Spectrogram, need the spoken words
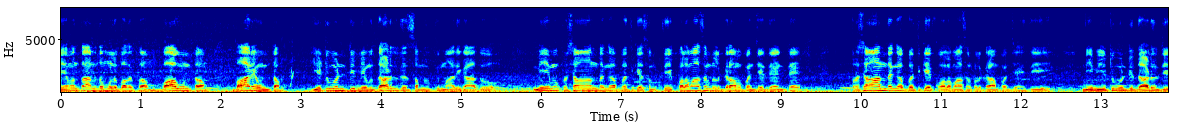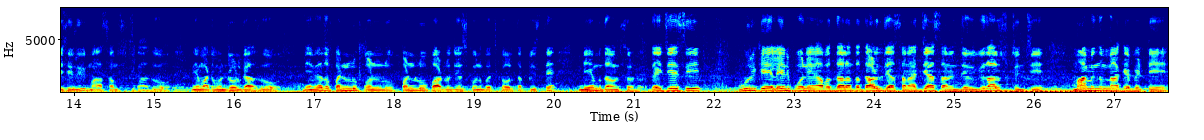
మేమంతా అన్నదమ్ములు బతుకుతాం బాగుంటాం బాగానే ఉంటాం. ఎటువంటి మేము దాడులు చేసే సంస్కృతి మాది కాదు. మేము ప్రశాంతంగా బతికే సంస్కృతి. కొలమాసనపల్లి గ్రామ పంచాయతీ అంటే ప్రశాంతంగా బతికే కొలమాసనపల్లి గ్రామ పంచాయతీ. మేము ఎటువంటి దాడులు చేసేది మా సంస్కృతి కాదు. మేము అటువంటి వాళ్ళు కాదు. మేమేదో పనులు పనులు పనులు పాటలు చేసుకొని బతికేవాళ్ళు తప్పిస్తే మేము దాంట్లో దయచేసి ఊరికే లేనిపోని అబద్ధాలంతా దాడులు చేస్తాను అది చేస్తానని విధాలు సృష్టించి మా మీద మాకే పెట్టి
